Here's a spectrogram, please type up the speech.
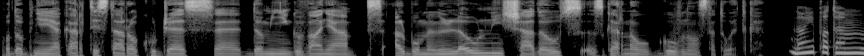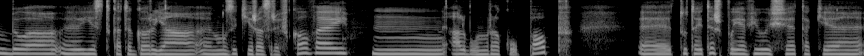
podobnie jak artysta roku jazz e, Dominik Wania z albumem Lonely Shadows zgarnął główną statuetkę. No i potem była, y, jest kategoria y, muzyki rozrywkowej, mm, album roku pop. Y, tutaj też pojawiły się takie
